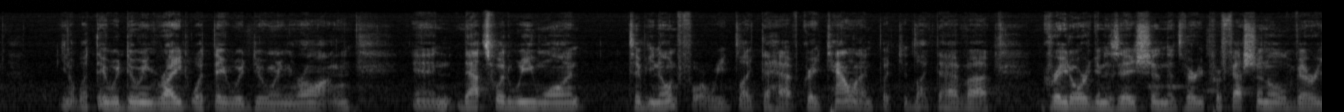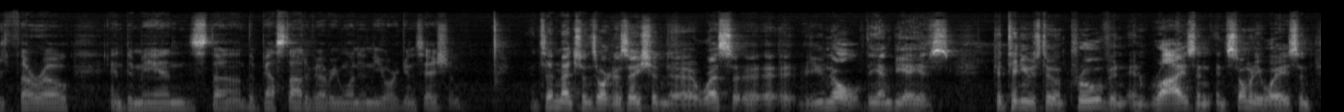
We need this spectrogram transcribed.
you know what they were doing right, what they were doing wrong, and that's what we want to be known for. We'd like to have great talent, but you'd like to have a great organization that's very professional, very thorough, and demands the, the best out of everyone in the organization. And Tim mentions organization. Uh, Wes, uh, uh, you know the NBA is continues to improve and, and rise in, in so many ways. And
